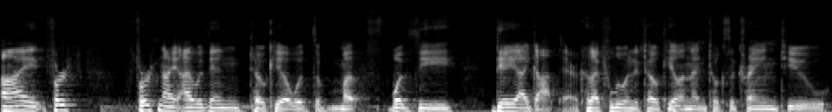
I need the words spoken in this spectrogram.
I first first night I was in Tokyo was the was the day I got there because I flew into Tokyo and then took the train to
